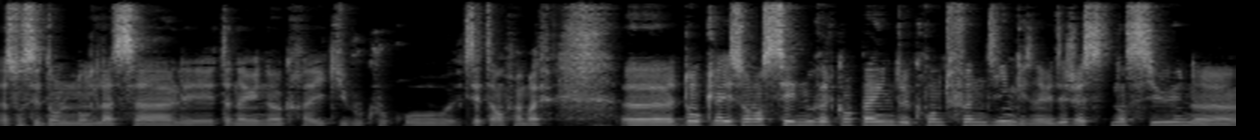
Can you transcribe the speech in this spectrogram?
De toute façon, c'est dans le nom de la salle, et Tanaunok, Raiki Bukuro, etc. Enfin bref. Euh, donc là, ils ont lancé une nouvelle campagne de crowdfunding. Ils en avaient déjà lancé une euh,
